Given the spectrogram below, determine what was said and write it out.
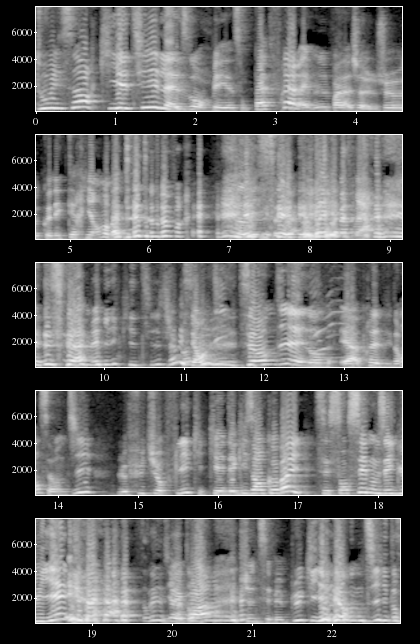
d'où il sort? Qui est-il? Elles ont, mais elles sont pas de frères. Et, euh, voilà, je, je connectais rien dans ma tête à peu près. Est est c'est Amélie qui dit. Non, mais c'est Andy. C'est Andy. Et, donc- et après, évidemment, c'est Andy, le futur flic qui est déguisé en cow-boy. C'est censé nous aiguiller. Censé nous dire moi, je ne sais même plus qui est Andy. Donc,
